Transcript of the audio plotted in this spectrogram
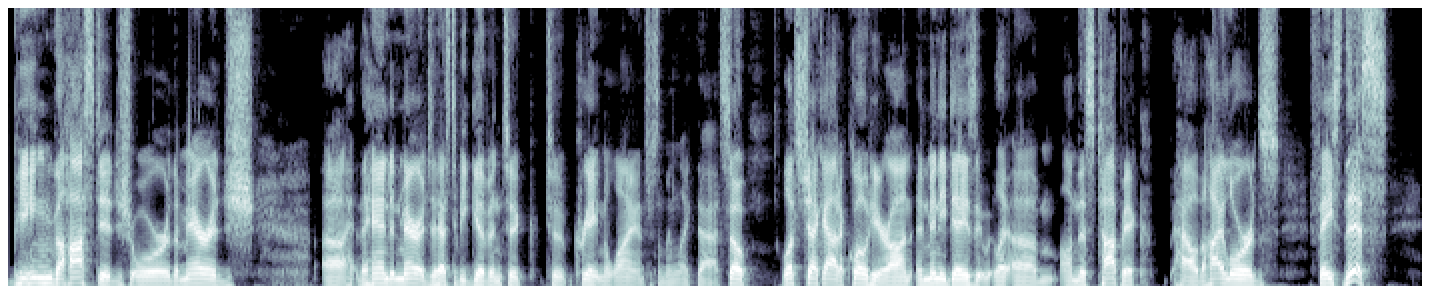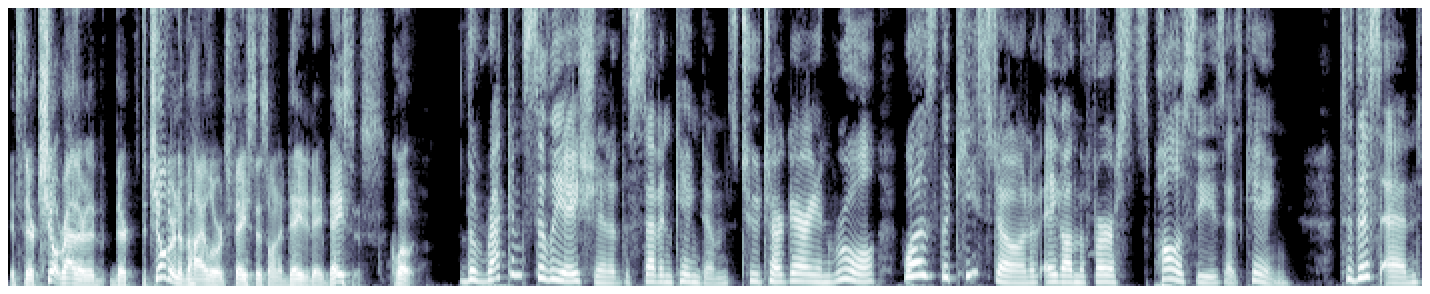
being the hostage or the marriage, uh, the hand in marriage that has to be given to to create an alliance or something like that. So let's check out a quote here on in many days it, um, on this topic, how the High Lords face this it's their child, rather, their, the children of the High Lords face this on a day to day basis. Quote The reconciliation of the Seven Kingdoms to Targaryen rule was the keystone of Aegon I's policies as king. To this end,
